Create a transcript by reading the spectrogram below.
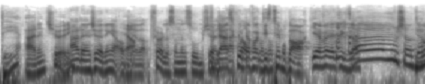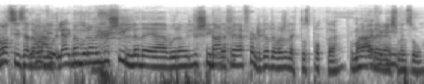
Det er en kjøring. er det en kjøring? Ja, ok, Ja. da. Føles som en For zoom-kjøring. der Det er ikke spurte jeg faktisk tilbake. For jeg tenkte sånn, Ja, morsomt. Ja, Nå synes jeg det var ja, litt- Men hvordan vil du skille det? Hvordan vil du skille Nei. det? For jeg følte ikke at det var så lett å spotte. For meg Nei, var det mer som en zoom.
